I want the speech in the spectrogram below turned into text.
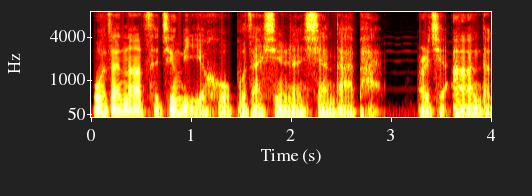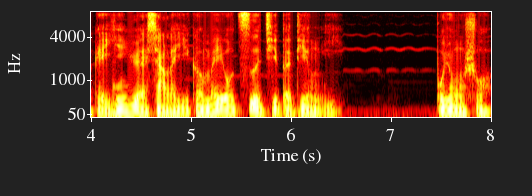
我在那次经历以后，不再信任现代派，而且暗暗的给音乐下了一个没有自己的定义。不用说，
